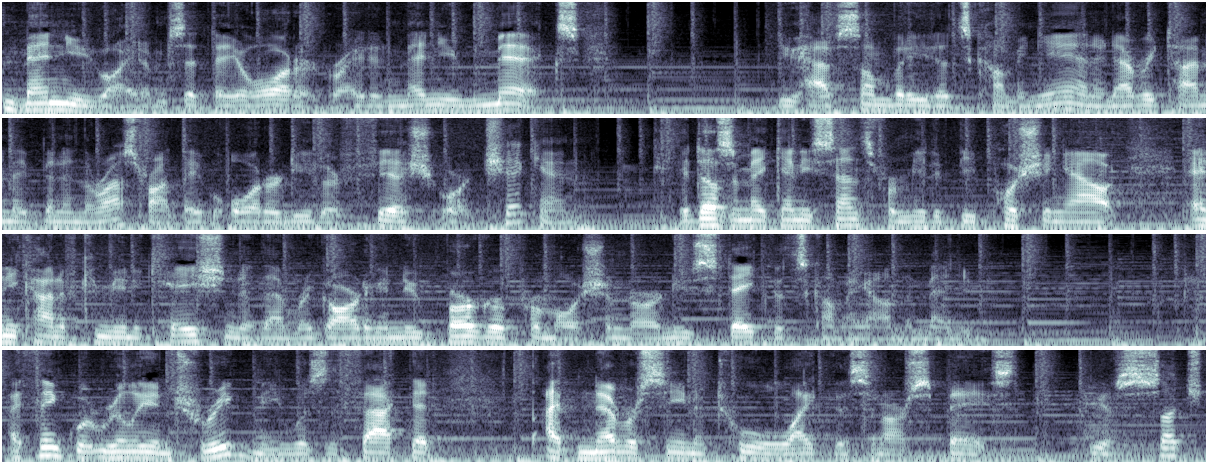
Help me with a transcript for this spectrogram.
menu items that they ordered, right, and menu mix. You have somebody that's coming in, and every time they've been in the restaurant, they've ordered either fish or chicken. It doesn't make any sense for me to be pushing out any kind of communication to them regarding a new burger promotion or a new steak that's coming on the menu. I think what really intrigued me was the fact that I've never seen a tool like this in our space. We have such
